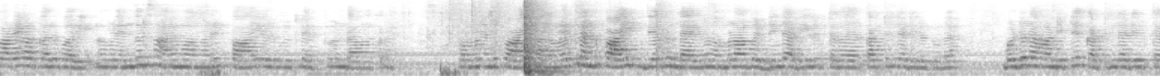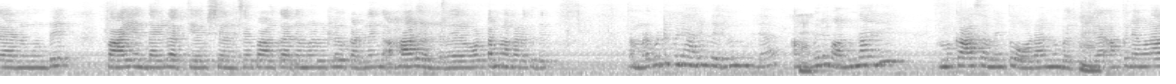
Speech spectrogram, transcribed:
പഴയ ആൾക്കാർ പറയും നമ്മൾ എന്തൊരു സാധനം വാങ്ങാനും പായ ഒരു വീട്ടിൽ എപ്പോഴും ഉണ്ടാവും അത്ര അപ്പോൾ നമ്മൾ രണ്ട് പായ നമ്മളടുത്ത് രണ്ട് പായ പുതിയത് ഉണ്ടായിരുന്നു നമ്മൾ ആ ബെഡിന്റെ അടിയിൽ ഇട്ടത് കട്ടിന്റെ അടിയിൽ ഇട്ടൂല ബെഡ് ഇടാൻ വേണ്ടിയിട്ട് കട്ടിന്റെ അടിയിൽ ഇട്ട കാരണം കൊണ്ട് പായ എന്തായാലും അത്യാവശ്യമാണ്. ചിലപ്പോൾ ആൾക്കാർ നമ്മുടെ വീട്ടിൽ കടന്ന ഹാൾ വേറെ ഓട്ടമാണ് കിടക്കുന്നത് നമ്മുടെ വീട്ടിൽ പിന്നെ ആരും വരുന്നില്ല അങ്ങനെ വന്നാൽ നമുക്ക് ആ സമയത്ത് ഓടാനൊന്നും പറ്റില്ല. അപ്പം ഞങ്ങൾ ആ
